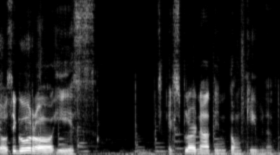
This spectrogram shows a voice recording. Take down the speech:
So siguro is explore natin tong cave na to.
